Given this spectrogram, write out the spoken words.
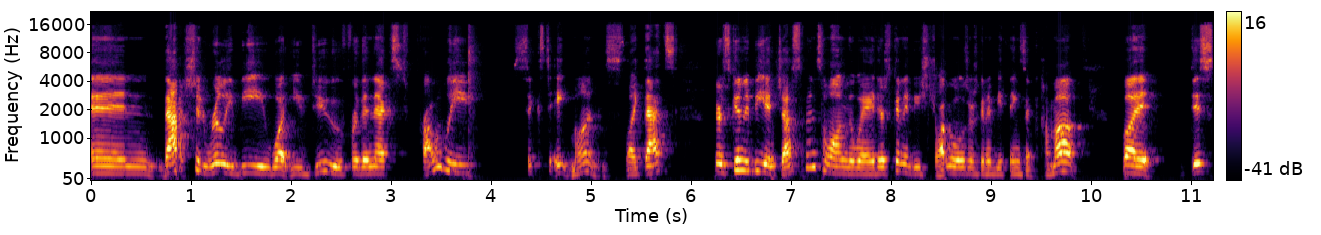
And that should really be what you do for the next probably six to eight months. Like that's there's going to be adjustments along the way. There's going to be struggles. There's going to be things that come up. But this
